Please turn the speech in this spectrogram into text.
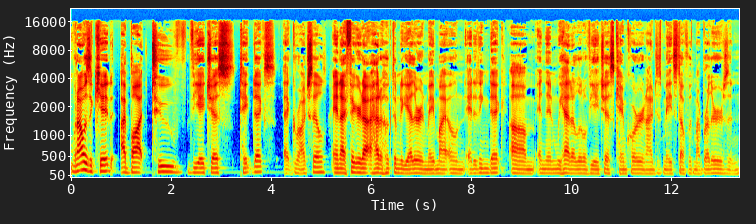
When I was a kid, I bought two VHS tape decks at garage sales, and I figured out how to hook them together and made my own editing deck. Um, and then we had a little VHS camcorder, and I just made stuff with my brothers. And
